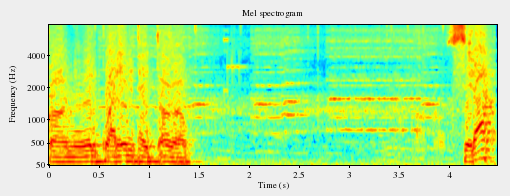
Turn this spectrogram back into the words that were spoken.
Con nivel 40 y todo. Será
